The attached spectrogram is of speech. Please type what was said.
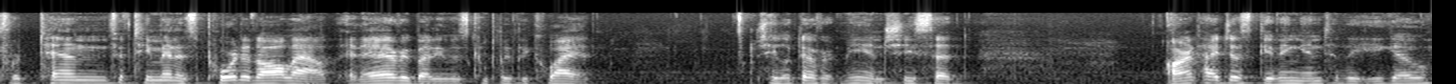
for 10, 15 minutes, poured it all out and everybody was completely quiet, she looked over at me and she said, aren't I just giving in to the ego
